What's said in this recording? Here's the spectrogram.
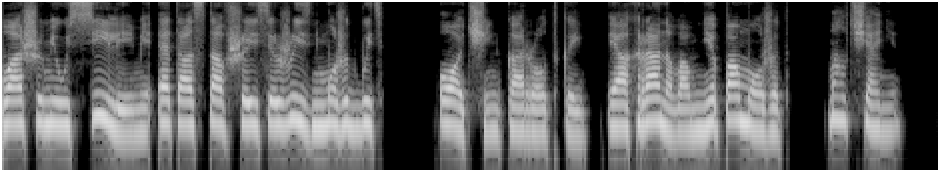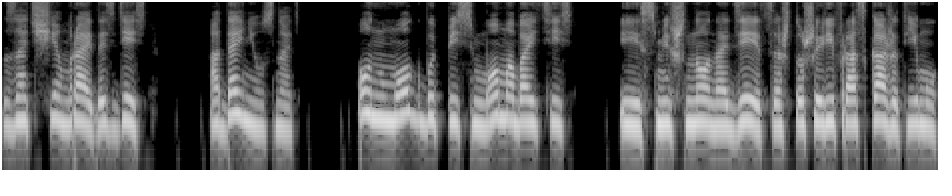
вашими усилиями эта оставшаяся жизнь может быть очень короткой, и охрана вам не поможет. Молчание. Зачем Райда здесь? А дай не узнать. Он мог бы письмом обойтись, и смешно надеяться, что шериф расскажет ему.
